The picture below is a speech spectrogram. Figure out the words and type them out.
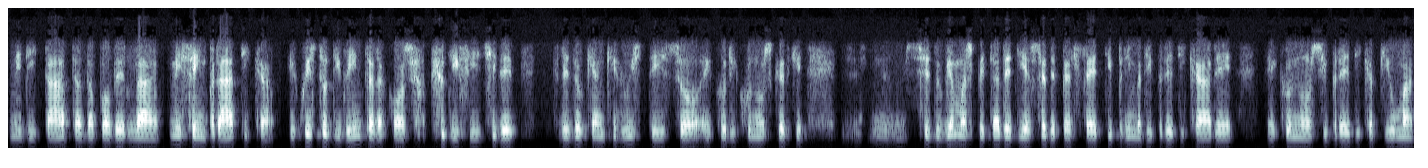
meditata, dopo averla messa in pratica e questo diventa la cosa più difficile credo che anche lui stesso ecco, riconosca che mm, se dobbiamo aspettare di essere perfetti prima di predicare, ecco, non si predica più, ma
